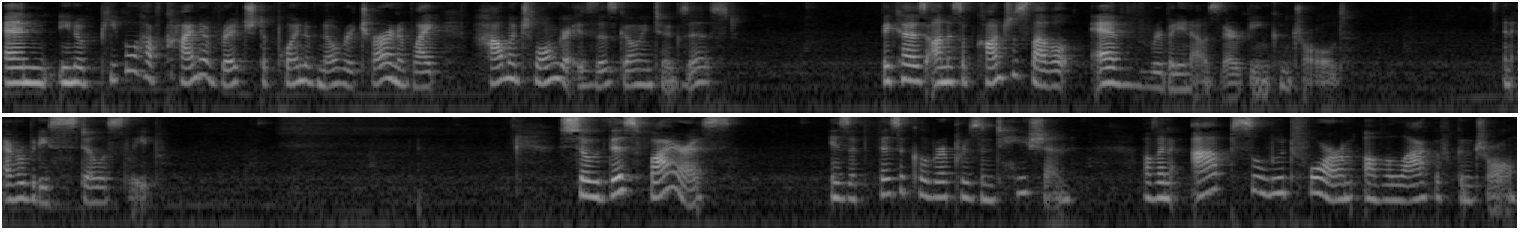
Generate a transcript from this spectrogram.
And you know people have kind of reached a point of no return of like how much longer is this going to exist? Because on a subconscious level everybody knows they're being controlled. And everybody's still asleep. So this virus is a physical representation of an absolute form of a lack of control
